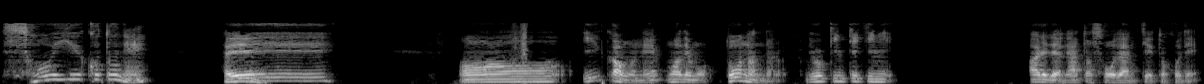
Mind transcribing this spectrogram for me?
そういうことね。へえ。ああ、いいかもね。まあでも、どうなんだろう。料金的に、あれだよね。あとは相談っていうとこで。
